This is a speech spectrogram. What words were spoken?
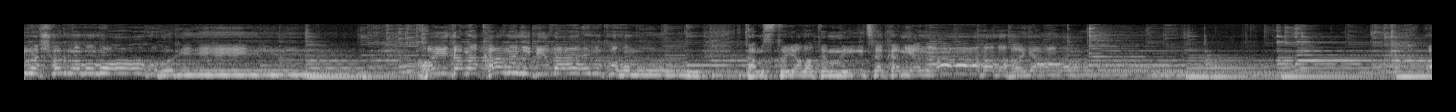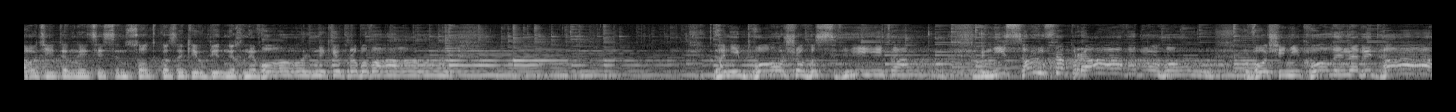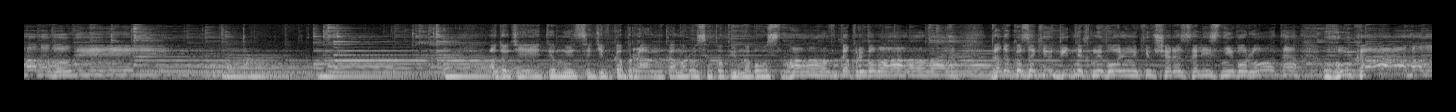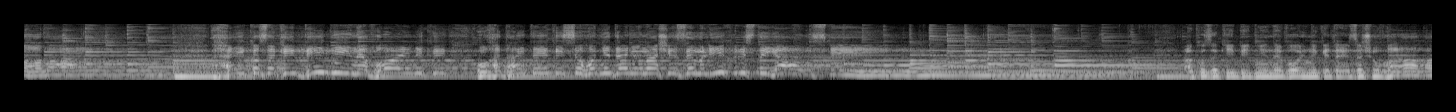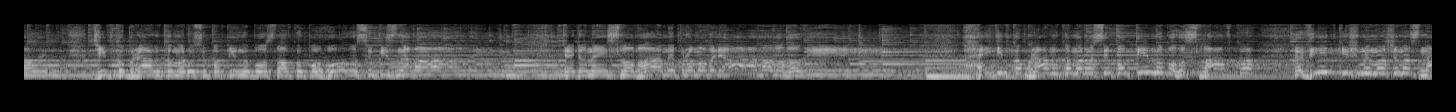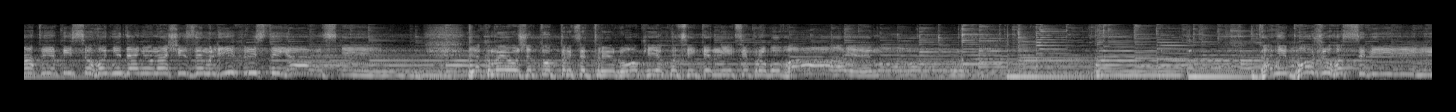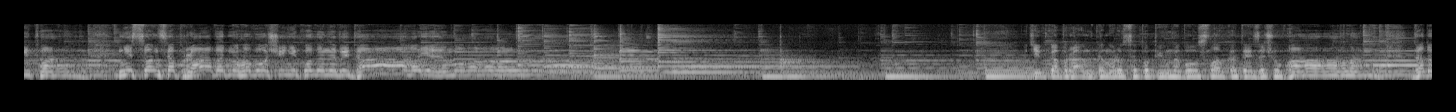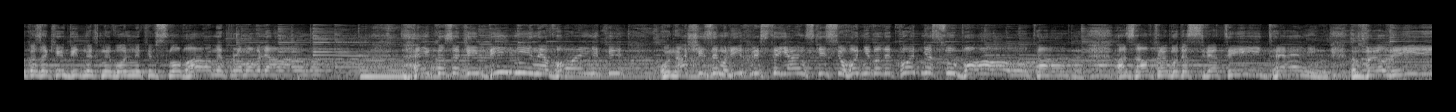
на Чорному морі, ой, да на камені біленькому, там стояла темниця кам'яна. А у тій темниці 700 козаків бідних невольників пробувало. Да ні Божого світа, ні сонця праведного в очі ніколи не видали. А до тієї темниці дівка Бранка Маруся Попівна Богославка прибувала, да до козаків бідних невольників через залізні ворота гукала. Гей, козаки, бідні невольники, угадайте, який сьогодні день у нашій землі християнській. А козаки, бідні невольники, те зачували, дівку бранку Марусю Попівну Богославку по голосу пізнавали, те до неї словами промовляли. Гей, дівко Бранко, Маруси Попівну Богославко, відки ж ми можемо знати, який сьогодні день у нашій землі християнській, як ми вже тут 33 роки, як у цій темниці пробуваємо. Божого світа, ні сонця праведного в очі ніколи не видаємо. Дівка Бранка Маруся Попівна Богославка те й зачувала, да до козаків бідних невольників словами промовляла. Гей, козаки, бідні невольники, у нашій землі християнській сьогодні Великодня субота, а завтра буде святий день, великий.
